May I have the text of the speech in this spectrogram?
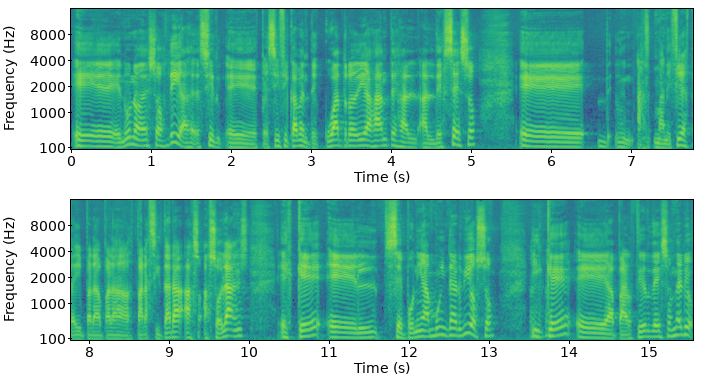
eh, en uno de esos días, es decir, eh, específicamente cuatro días antes al, deceso, manifiesta, y para, citar a, Solange, es que él se ponía muy nervioso y que eh, a partir de esos nervios,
